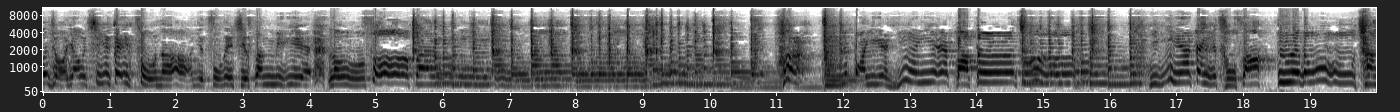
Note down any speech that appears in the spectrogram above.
我家要去改错呢，你自然去生命路上分。哼，你把爷年年把得子，你也该出啥得路强？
